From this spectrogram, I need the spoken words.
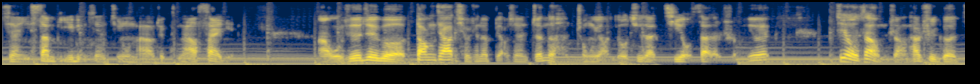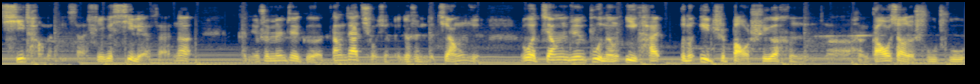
现在以三比一领先进入拿到这个拿到赛点。啊，我觉得这个当家球星的表现真的很重要，尤其在季后赛的时候，因为。季后赛我们知道它是一个七场的比赛，是一个系列赛，那肯定说明这个当家球星也就是你的将军。如果将军不能一开不能一直保持一个很呃很高效的输出，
